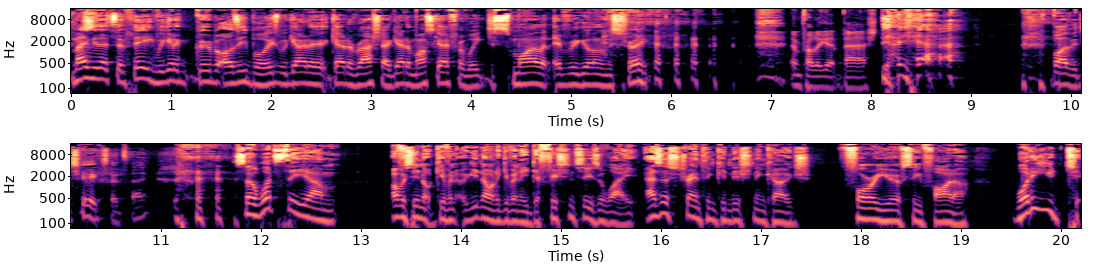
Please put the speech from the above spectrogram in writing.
Maybe that's the thing. We get a group of Aussie boys. We go to go to Russia, go to Moscow for a week. Just smile at every girl on the street. and probably get bashed. yeah, by the chicks, I'd say. So what's the um? Obviously, not giving you don't want to give any deficiencies away. As a strength and conditioning coach for a UFC fighter, what do you? T-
